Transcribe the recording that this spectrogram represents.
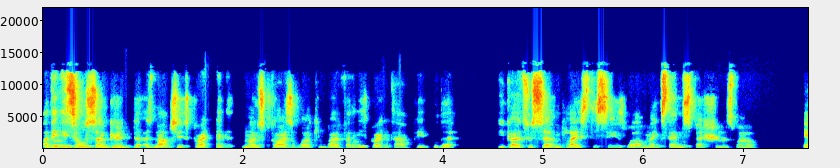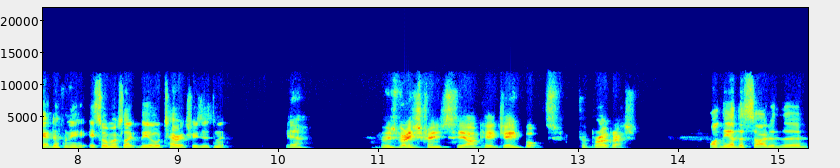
I think it's also good that as much as it's great that most guys are working both, I think it's great to have people that you go to a certain place to see as well. makes them special as well. Yeah, definitely. It's almost like the old territories, isn't it? Yeah. It was very strange to see RKJ booked for progress. On the other side of the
